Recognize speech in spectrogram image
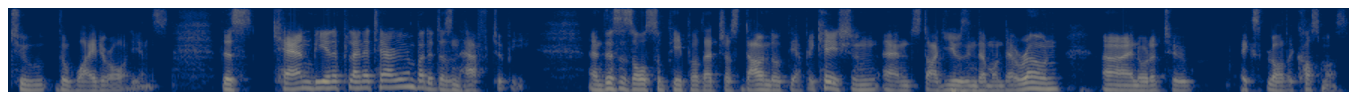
to the wider audience. This can be in a planetarium, but it doesn't have to be. And this is also people that just download the application and start using them on their own uh, in order to explore the cosmos.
